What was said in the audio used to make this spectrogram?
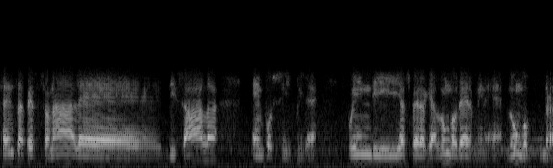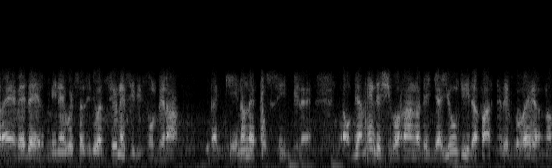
senza personale di sala è impossibile. Quindi io spero che a lungo termine, lungo breve termine, questa situazione si risolverà perché non è possibile. Ovviamente ci vorranno degli aiuti da parte del governo,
